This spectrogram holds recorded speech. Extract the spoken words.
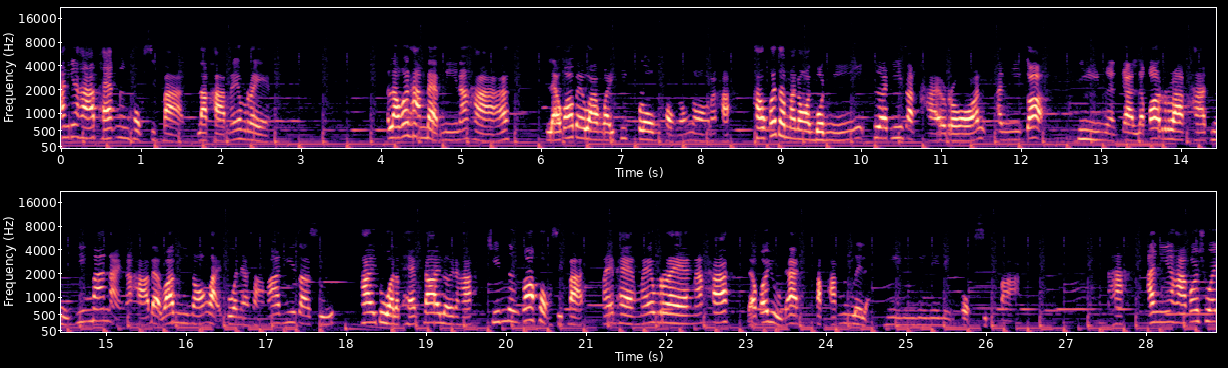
อันนี้นะคะแพ็คหนึ่งหกสิบาท ราคาไม่แรง เราก็ทำแบบนี้นะคะ แล้วก็ไปวางไว้ที่กรงของน้องๆนะคะ เขาก็จะมานอนบนนี้เพื่อที่จะคลายร้อน อันนี้ก็ดีเหมือนกัน แล้วก็ราคาถูกยิ่งบ้านไหนนะคะ แบบว่ามีน้องหลายตัวเนี่ยสามารถที่จะซื้อให้ตัวละแพ็คได้เลยนะคะ ชิ้นหนึ่งก็ 60 บาท ไม่แพงไม่แรงนะคะ แล้วก็อยู่ได้สักพักหนึงเลยแหละ นี่นี่นี่นี่หกสิบบาท นะคะ อันนี้นะคะก็ช่วย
